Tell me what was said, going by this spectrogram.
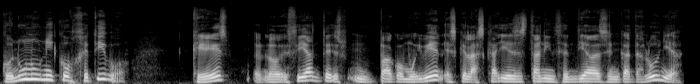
con un único objetivo, que es lo decía antes Paco muy bien, es que las calles están incendiadas en Cataluña,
